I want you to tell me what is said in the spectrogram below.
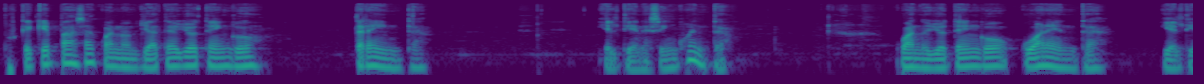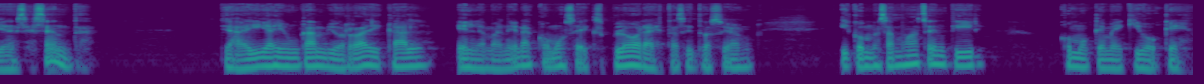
Porque ¿qué pasa cuando ya te, yo tengo 30 y él tiene 50? Cuando yo tengo 40 y él tiene 60. Y ahí hay un cambio radical en la manera como se explora esta situación y comenzamos a sentir como que me equivoqué.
